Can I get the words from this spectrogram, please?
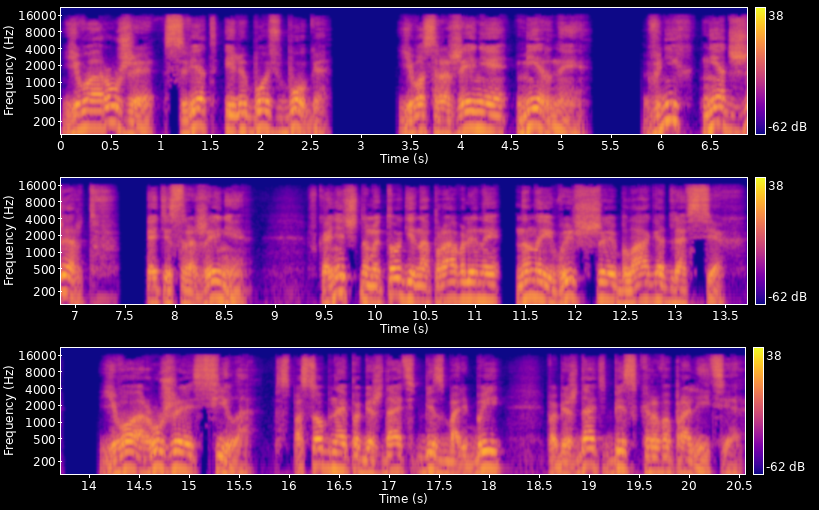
Его оружие – свет и любовь Бога. Его сражения мирные. В них нет жертв. Эти сражения в конечном итоге направлены на наивысшее благо для всех. Его оружие – сила, способная побеждать без борьбы, побеждать без кровопролития.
